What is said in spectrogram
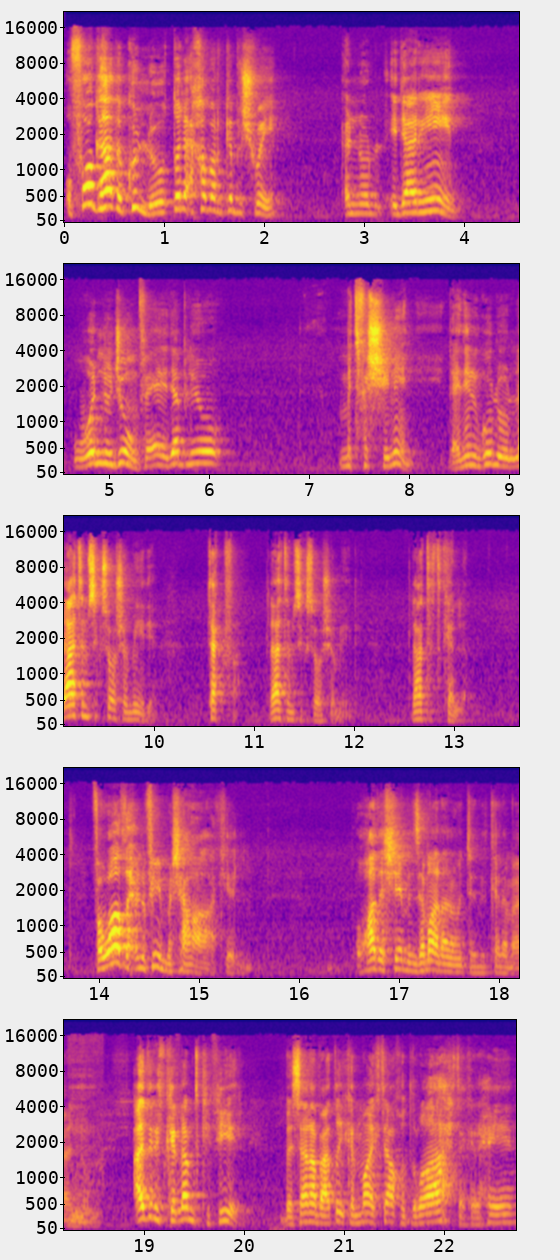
وفوق هذا كله طلع خبر قبل شوي إنه الإداريين والنجوم في AEW متفشلين. قاعدين يقولوا لا تمسك social media تكفى. لا تمسك social media لا تتكلم. فواضح إنه في مشاكل. وهذا الشيء من زمان أنا وأنت نتكلم عنه. أدري تكلمت كثير بس أنا بعطيك المايك تأخذ راحتك الحين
